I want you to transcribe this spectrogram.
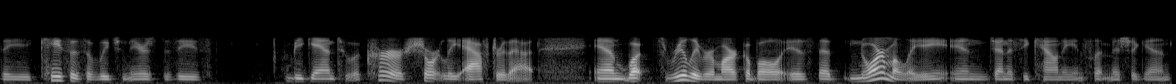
the cases of Legionnaire's disease began to occur shortly after that. And what's really remarkable is that normally in Genesee County in Flint, Michigan,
